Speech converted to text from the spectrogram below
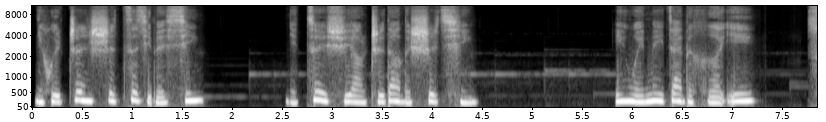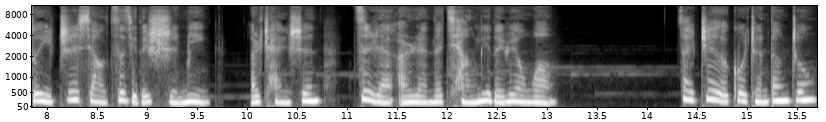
你会正视自己的心，你最需要知道的事情。因为内在的合一，所以知晓自己的使命而产生自然而然的强烈的愿望。在这个过程当中，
